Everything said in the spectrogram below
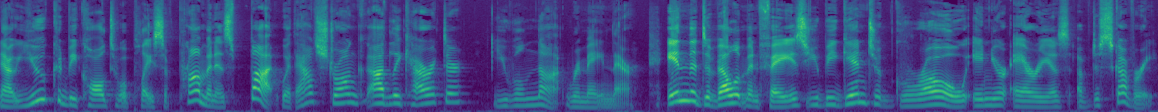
Now, you could be called to a place of prominence, but without strong godly character, you will not remain there. In the development phase, you begin to grow in your areas of discovery.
